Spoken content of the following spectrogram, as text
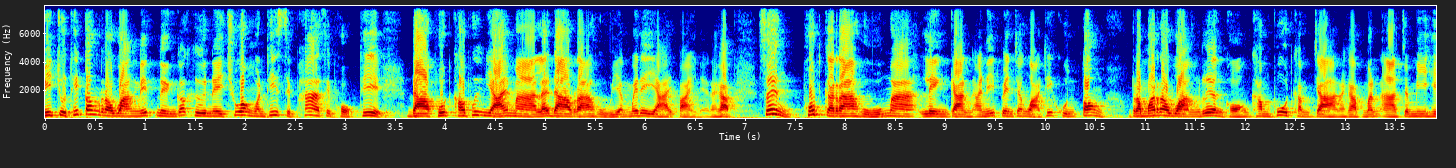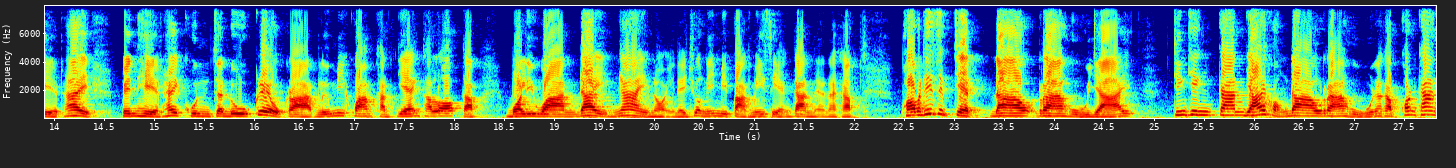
มีจุดที่ต้องระวังนิดนึงก็คือในช่วงวันที่ 15-16 ที่ดาวพุธเขาเพิ่งย้ายมา และดาวราหูยังไม่ได้ย้ายไปเนี่ยนะครับ ซึ่งพุธกับราหูมาเล็งกัน อันนี้เป็นจังหวะที่คุณต้องระมัดระวังเรื่องของคำพูดคำจานะครับ มันอาจจะมีเหตุให้เป็นเหตุให้คุณจะดูเกลี้ยวกราดหรือมีความขัดแย้งทะเลาะกับ บริวารได้ง่ายหน่อยในช่วงนี้มีปากมีเสียงกันเนี่ยนะครับ พอวันที่ 17 ดาวราหูย้าย จริงๆ การย้ายของดาวราหูนะครับค่อนข้าง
